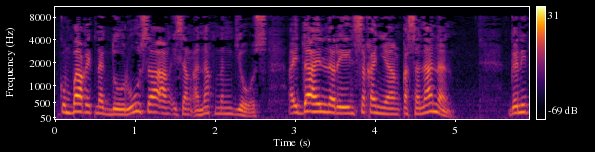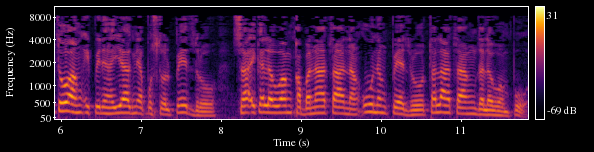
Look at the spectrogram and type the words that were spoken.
kung bakit nagdurusa ang isang anak ng Diyos ay dahil na rin sa kanyang kasalanan. Ganito ang ipinahayag ni Apostol Pedro sa ikalawang kabanata ng unang Pedro talatang dalawampu.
